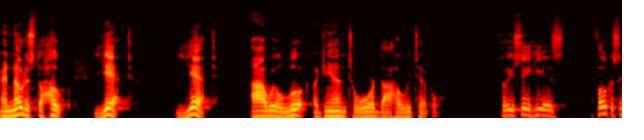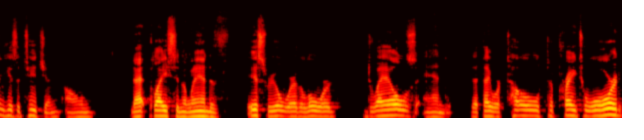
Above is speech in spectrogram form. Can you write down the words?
And notice the hope. Yet, yet I will look again toward thy holy temple. So you see, he is focusing his attention on that place in the land of Israel where the Lord dwells and that they were told to pray toward.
